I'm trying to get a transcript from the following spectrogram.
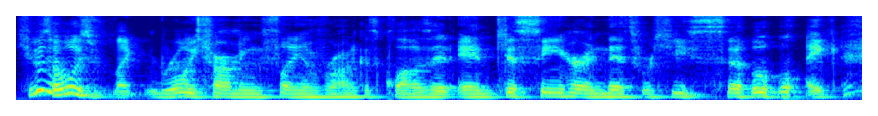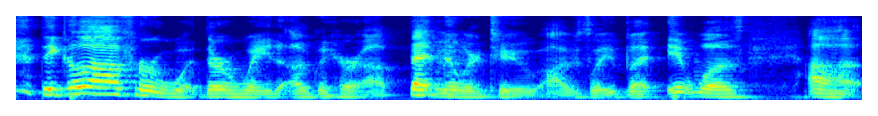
she was always like really charming and funny in Veronica's Closet, and just seeing her in this where she's so like they go out of her their way to ugly her up. Bette Midler too, obviously, but it was uh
